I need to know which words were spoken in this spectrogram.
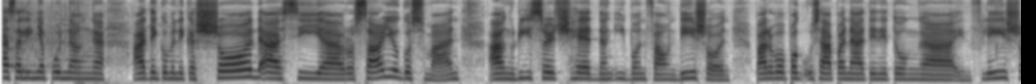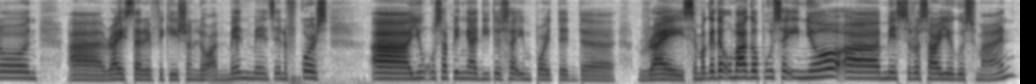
Nasa linya po ng uh, ating komunikasyon uh, si uh, Rosario Guzman, ang research head ng Ibon Foundation para po pag-usapan natin itong uh, inflation, uh, rice tarification law amendments and of course uh, yung usapin nga dito sa imported uh, rice. Magandang umaga po sa inyo, uh, Miss Rosario Guzman.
